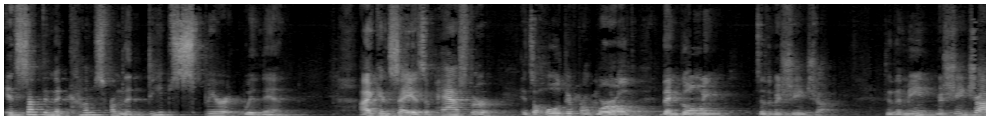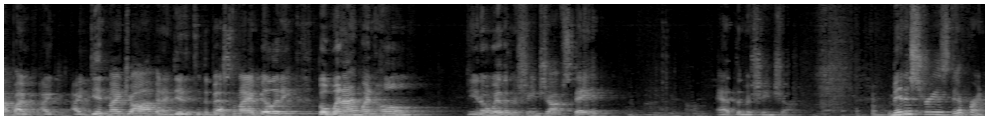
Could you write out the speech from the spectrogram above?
It's something that comes from the deep spirit within. I can say, as a pastor, it's a whole different world than going to the machine shop. To the machine shop, I, I, I did my job and I did it to the best of my ability. But when I went home, do you know where the machine shop stayed? At the machine shop. Ministry is different.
